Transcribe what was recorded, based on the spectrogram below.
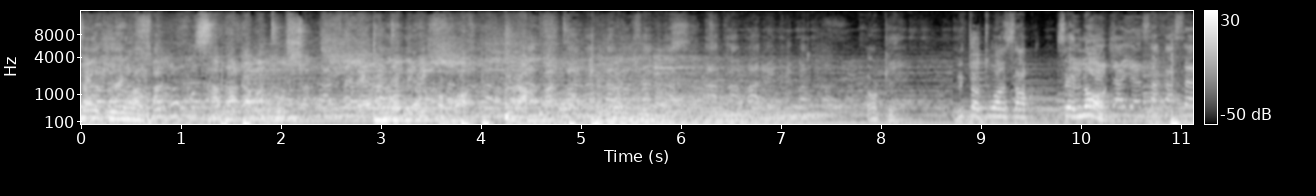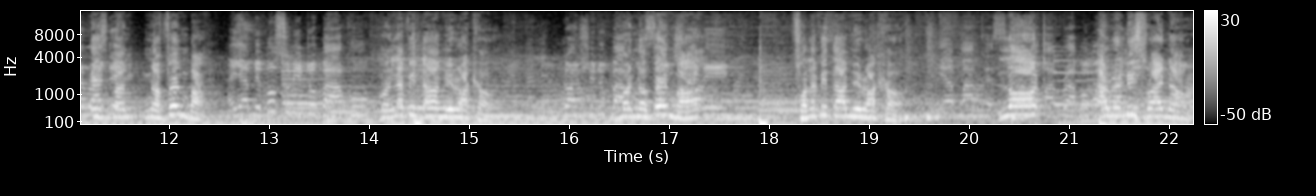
Thank you, Lord. Okay. Lift two hands up. Say, Lord, it's my November. My levy miracle. My November for living that miracle. Lord, I release right now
